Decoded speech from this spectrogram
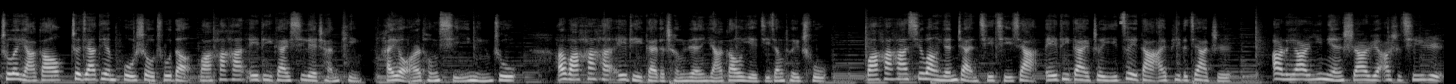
除了牙膏，这家店铺售出的娃哈哈 AD 钙系列产品还有儿童洗衣凝珠，而娃哈哈 AD 钙的成人牙膏也即将推出。娃哈哈希望延展其旗下 AD 钙这一最大 IP 的价值。二零二一年十二月二十七日，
